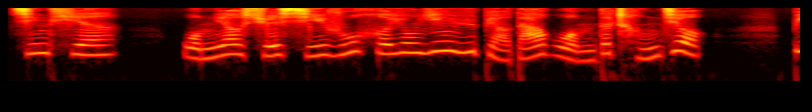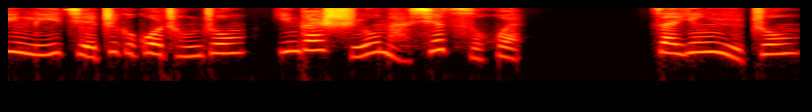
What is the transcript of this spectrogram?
今天我们要学习如何用英语表达我们的成就，并理解这个过程中应该使用哪些词汇。在英语中，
